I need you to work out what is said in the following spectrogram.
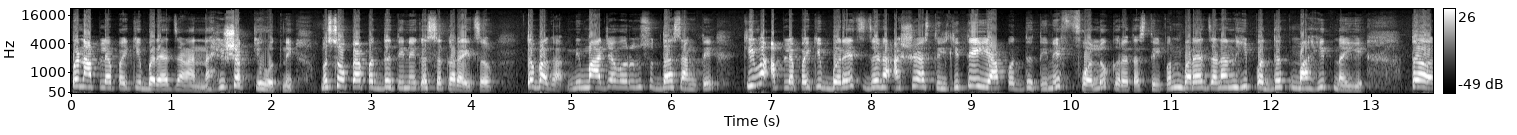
पण आपल्यापैकी बऱ्याच जणांना हे शक्य होत नाही. मग सोप्या पद्धतीने कसं करायचं? तर बघा मी माझ्यावरून सुद्धा सांगते किंवा आपल्यापैकी बरेच जण असे असतील की ते या पद्धतीने फॉलो करत असतील पण बऱ्याच जणांना ही पद्धत माहीत नाहीये. तर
